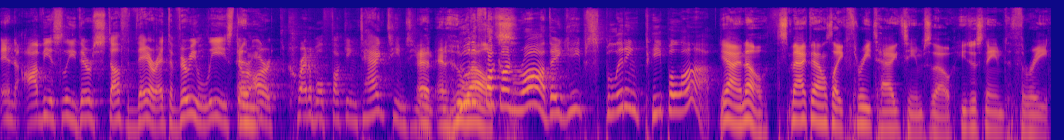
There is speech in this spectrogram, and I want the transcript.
And obviously, there's stuff there. At the very least, there And- are credible fucking tag teams here. And- and who the else? fuck on Raw? They keep splitting people up. Yeah, I know. SmackDown's like three tag teams though. He just named three.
